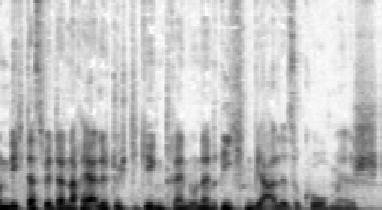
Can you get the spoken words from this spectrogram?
und nicht, dass wir dann nachher alle durch die Gegend rennen und dann riechen wir alle so komisch.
